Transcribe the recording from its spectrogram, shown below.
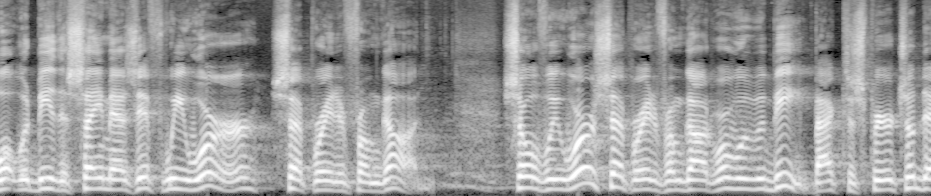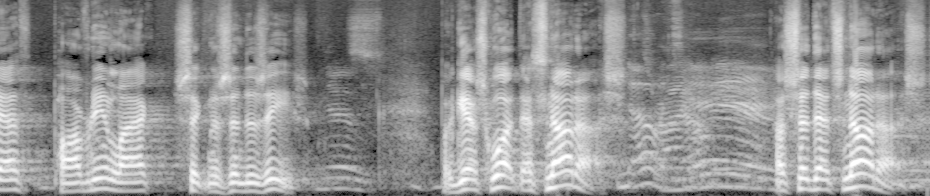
what would be the same as if we were separated from God. So if we were separated from God, where would we be? Back to spiritual death, poverty and lack, sickness and disease. But guess what? That's not us. I said that's not us.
